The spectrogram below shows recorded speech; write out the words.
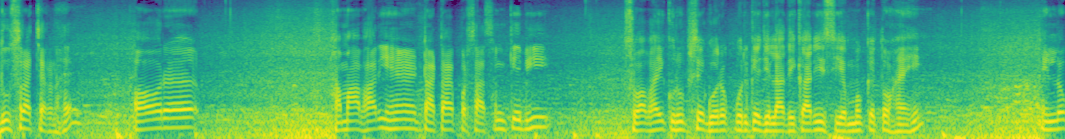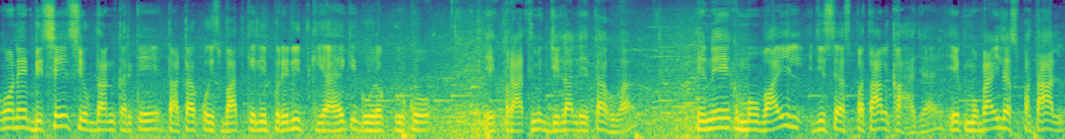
दूसरा चरण है और हम आभारी हैं टाटा प्रशासन के भी। स्वाभाविक रूप से गोरखपुर के जिलाधिकारी सीएमओ के तो हैं ही। इन लोगों ने विशेष योगदान करके टाटा को इस बात के लिए प्रेरित किया है कि गोरखपुर को एक प्राथमिक जिला लेता हुआ, इन्हें एक मोबाइल जिसे अस्पताल कहा जाए, एक मोबाइल अस्पताल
